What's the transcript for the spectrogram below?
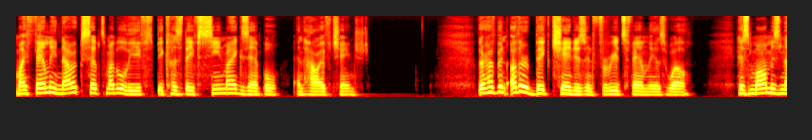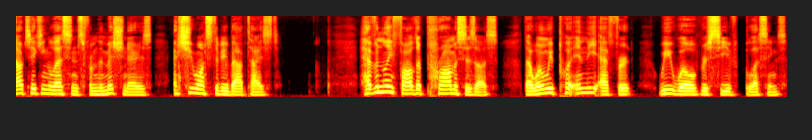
My family now accepts my beliefs because they've seen my example and how I've changed. There have been other big changes in Farid's family as well. His mom is now taking lessons from the missionaries and she wants to be baptized. Heavenly Father promises us that when we put in the effort, we will receive blessings,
